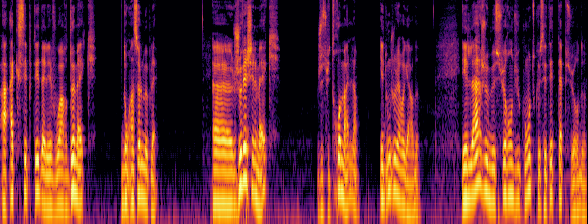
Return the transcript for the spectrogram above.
à accepter d'aller voir deux mecs, dont un seul me plaît. Euh, je vais chez le mec, je suis trop mal, et donc je les regarde. Et là, je me suis rendu compte que c'était absurde,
